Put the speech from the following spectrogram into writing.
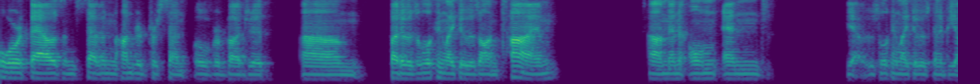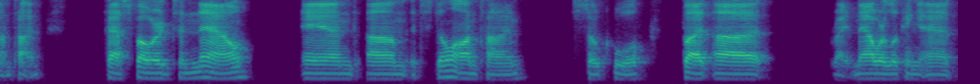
4,700% over budget. Um, but it was looking like it was on time. Um, and on and yeah, it was looking like it was going to be on time. Fast forward to now, and um, it's still on time. So cool. But uh, right now we're looking at.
